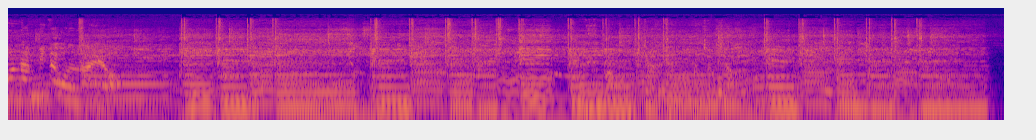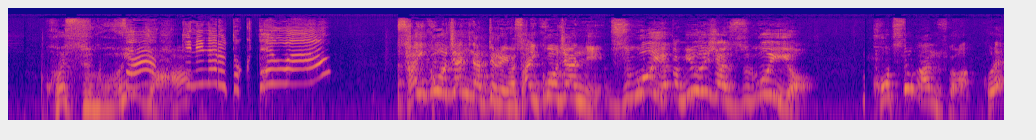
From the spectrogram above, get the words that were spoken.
こんなん見たことないよこれすごいじゃん。気になる得点は？最高じゃんになってる今最高じゃんに。すごいやっぱミュージシャンすごいよ。コツとかあるんですか？これ、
